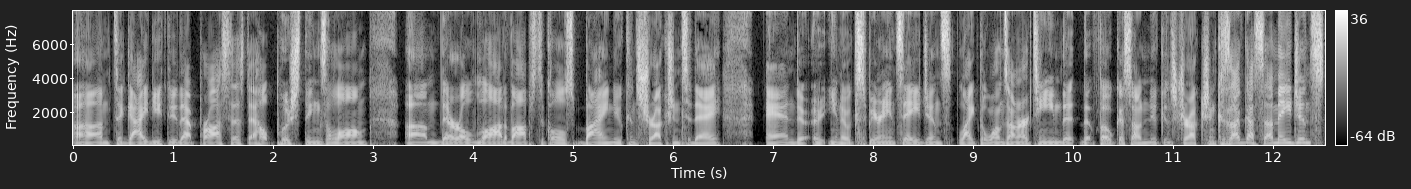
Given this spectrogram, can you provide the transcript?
um, to guide you through that process to help push things along. Um, there are a lot of obstacles buying new construction today, and uh, you know, experienced agents like the ones on our team that that focus on new construction. Because I've got some agents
